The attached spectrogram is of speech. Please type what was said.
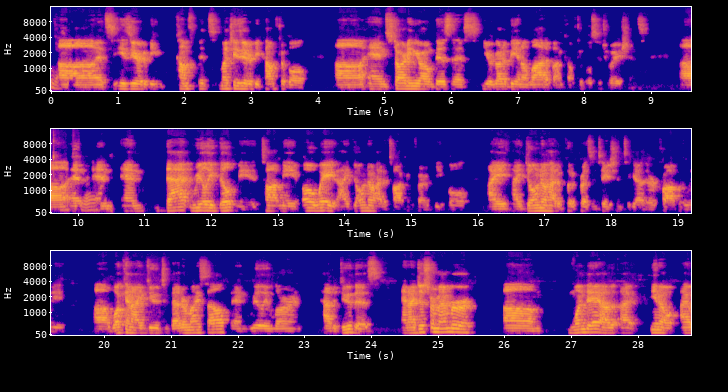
Yeah. Uh, it's easier to be comf- it's much easier to be comfortable. Uh, and starting your own business, you're going to be in a lot of uncomfortable situations. Uh, and, right. and, and that really built me. It taught me, oh, wait, I don't know how to talk in front of people. I, I don't know how to put a presentation together properly. Uh, what can I do to better myself and really learn how to do this? And I just remember um, one day I, I you know, I,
